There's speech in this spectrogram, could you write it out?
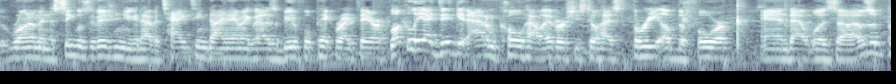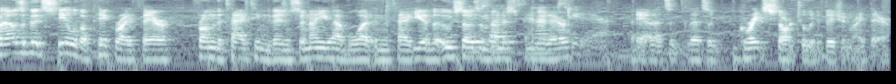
run them in the singles division. You could have a tag team dynamic. That is a beautiful pick right there. Luckily, I did get Adam Cole. However, she still has three of the four, and that was uh, that was a that was a good steal of a pick right there from the tag team division. So now you have what in the tag? You have the Usos, and Usos Undisputed and Era. Undisputed Era. Yeah, that's a that's a great start to a division right there.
